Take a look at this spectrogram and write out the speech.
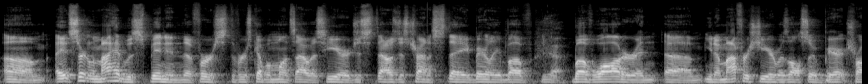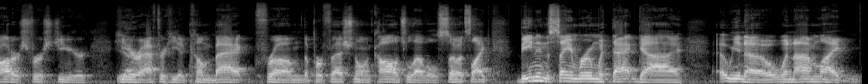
um, it certainly my head was spinning the first the first couple months I was here. Just I was just trying to stay barely above Yeah. above water. And um, you know, my first year was also Barrett Trotter's first year here Yeah. after he had come back from the professional and college level. So it's like being in the same room with that guy. You know, when I'm like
